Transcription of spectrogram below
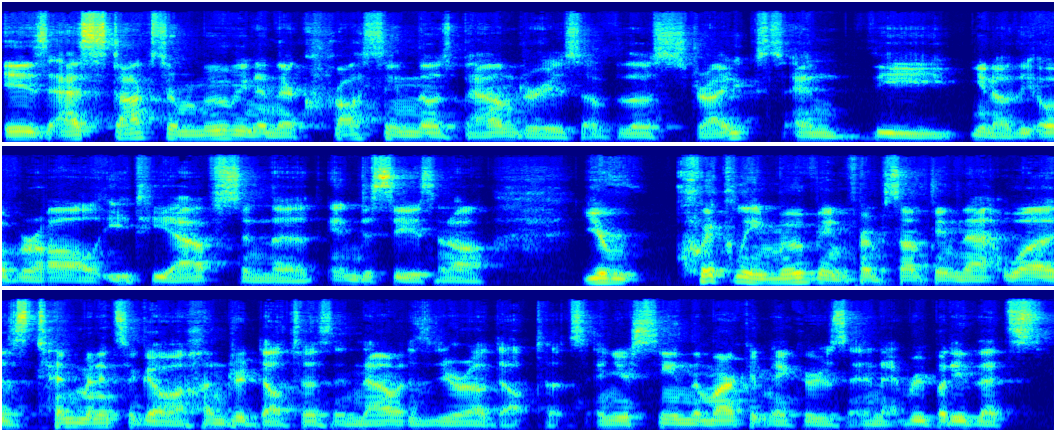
is as stocks are moving and they're crossing those boundaries of those strikes and the you know the overall ETFs and the indices and all you're quickly moving from something that was 10 minutes ago 100 deltas and now is zero deltas. And you're seeing the market makers and everybody that's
